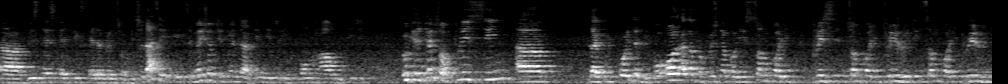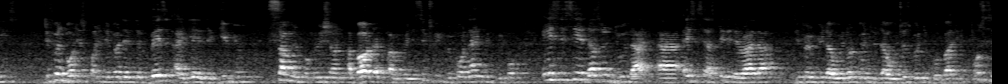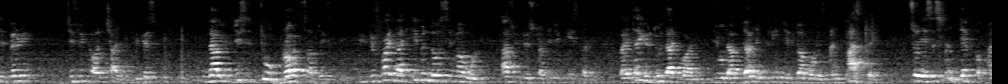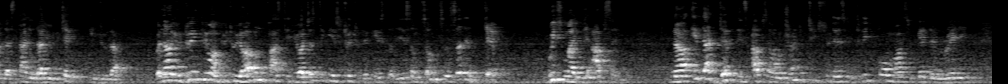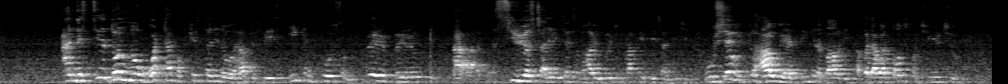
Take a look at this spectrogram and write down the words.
uh, business ethics elements of it. So that's a, it's a major difference that I think needs to inform how we teach it. Okay, in terms of pre-seen, uh, like we pointed before, all other professional bodies, some call it pre-seen, some call it pre-reading, some call it pre-release. Different bodies call it different. The basic idea is they give you some information about that company six weeks before, nine weeks before. ACCA doesn't do that. Uh, ACCA has taken a rather different view that we're not going to do that, we're just going to go back. It poses a very difficult challenge because now this is two broad subjects. You, you find that even though CIMA would ask you to do a strategic case study. By the time you do that one, you would have done the three individual models and passed them. So there's a certain depth of understanding that you take into that. But now you're doing P1, P2, you haven't passed it, you are just taking it straight to the case study. There's some, some, certain depth which might be absent. Now, if that depth is absent, we're trying to teach students in three, four months to get them ready, and they still don't know what type of case study they will have to face, it can pose some very, very uh, serious challenge in terms of how you're going to package this and teach it. We'll share with you how we are thinking about it, but our thoughts continue to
